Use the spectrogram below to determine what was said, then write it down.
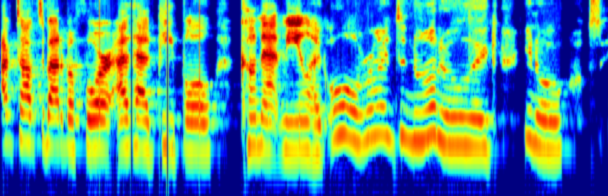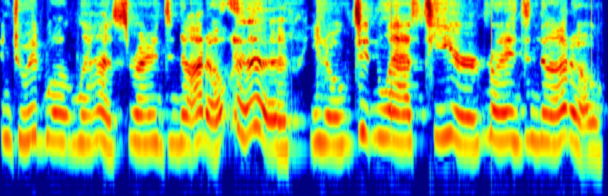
I've talked about it before. I've had people come at me like, "Oh, Ryan Donato, like you know, enjoyed while it lasts." Ryan Donato, uh, you know, didn't last here. Ryan Donato.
